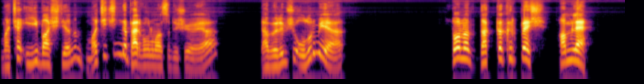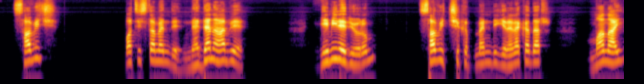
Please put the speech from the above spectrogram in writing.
Maça iyi başlayanın maç içinde performansı düşüyor ya. Ya böyle bir şey olur mu ya? Sonra dakika 45 hamle. Savic Batista Mendy. Neden abi? Yemin ediyorum Savic çıkıp Mendy girene kadar Manay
